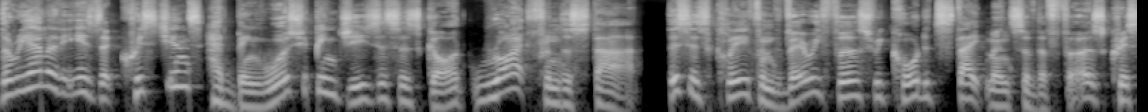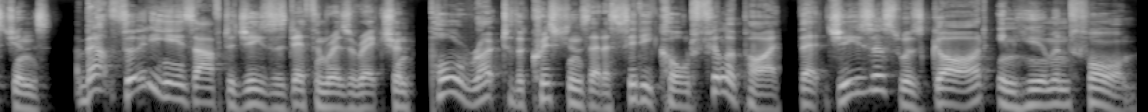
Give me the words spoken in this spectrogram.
The reality is that Christians had been worshipping Jesus as God right from the start. This is clear from the very first recorded statements of the first Christians. About 30 years after Jesus' death and resurrection, Paul wrote to the Christians at a city called Philippi that Jesus was God in human form.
